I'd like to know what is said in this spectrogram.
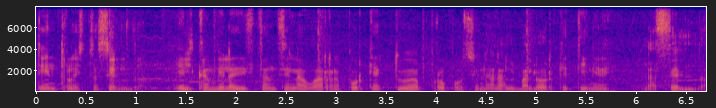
dentro de esta celda. Él cambia la distancia en la barra porque actúa proporcional al valor que tiene la celda.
